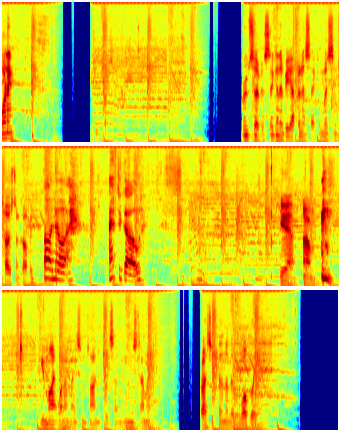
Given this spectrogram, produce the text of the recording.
Morning. Room service, they're going to be up in a second with some toast and coffee. Oh, no, I, I have to go. Yeah, um, you might want to make some time to put something in your stomach. Right, you're feeling a little wobbly.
